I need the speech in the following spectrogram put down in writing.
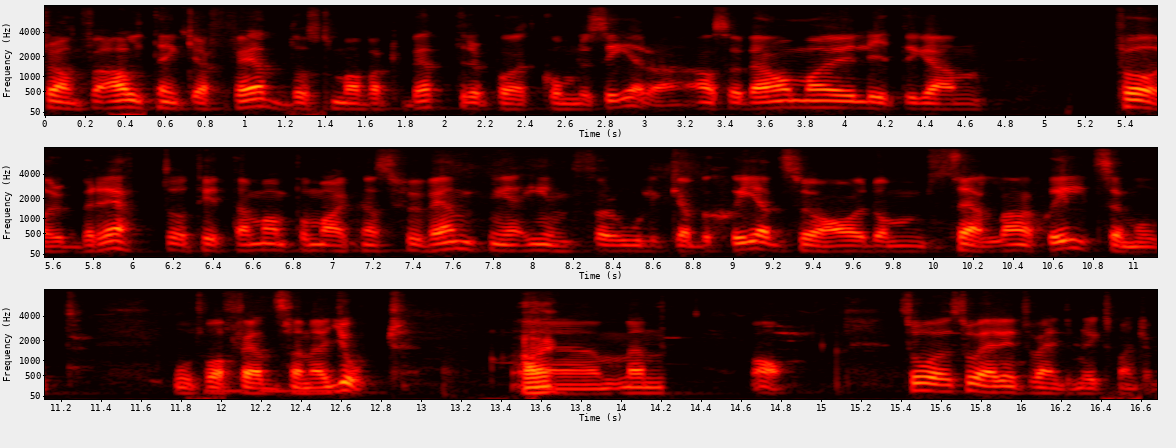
framför allt tänker jag Fed då, som har varit bättre på att kommunicera. Alltså där har man ju lite grann förberett och tittar man på marknadsförväntningar inför olika besked så har de sällan skilt sig mot, mot vad Fed sen har gjort. Nej. Eh, men ja, så, så är det tyvärr inte med Riksbanken.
